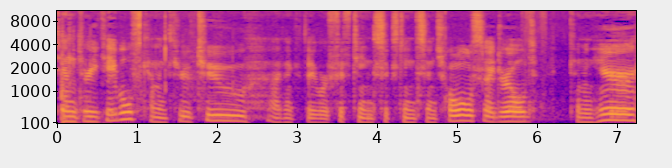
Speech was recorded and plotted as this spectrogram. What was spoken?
10-3 cables coming through two, I think they were 15 16 inch holes I drilled. Coming here,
